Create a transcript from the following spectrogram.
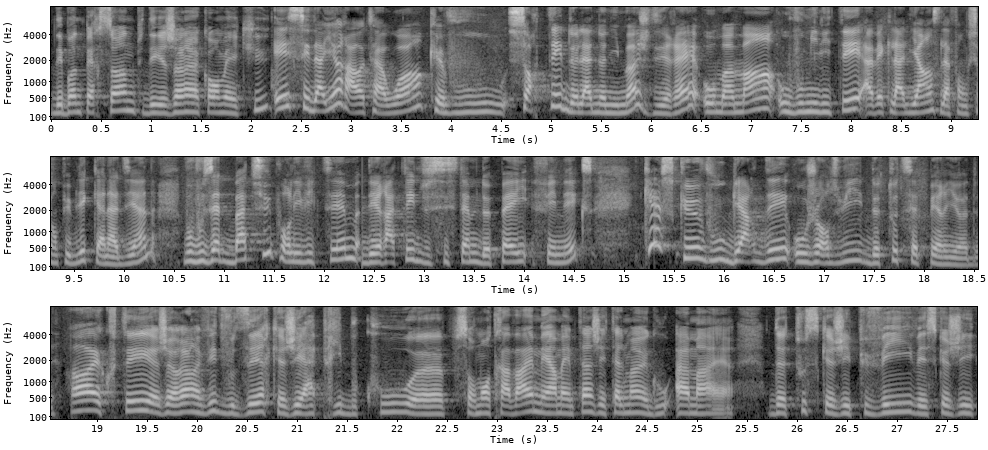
des bonnes personnes puis des gens convaincus. Et c'est d'ailleurs à Ottawa que vous sortez de l'anonymat, je dirais, au moment où vous militez avec l'Alliance de la fonction publique canadienne. Vous vous êtes battu pour les victimes des ratés du système de paye Phoenix. Qu'est-ce que vous gardez aujourd'hui de toute cette période? Ah, écoutez, j'aurais envie de vous dire que j'ai appris beaucoup euh, sur mon travail, mais en même temps, j'ai tellement un goût amer de tout ce que j'ai pu vivre et ce que j'ai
